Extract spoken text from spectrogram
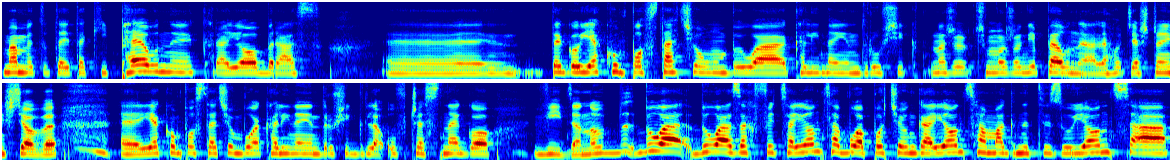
mamy tutaj taki pełny krajobraz e, tego, jaką postacią była Kalina Jędrusik, może, czy może nie pełny, ale chociaż częściowy, e, jaką postacią była Kalina Jędrusik dla ówczesnego widza. No, była, była zachwycająca, była pociągająca, magnetyzująca,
